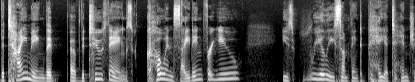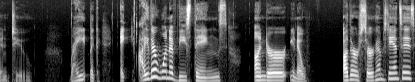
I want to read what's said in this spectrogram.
The timing the, of the two things coinciding for you is really something to pay attention to, right? Like either one of these things under, you know, other circumstances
